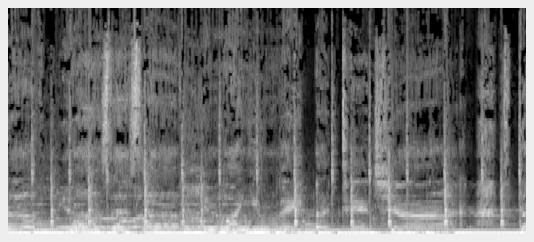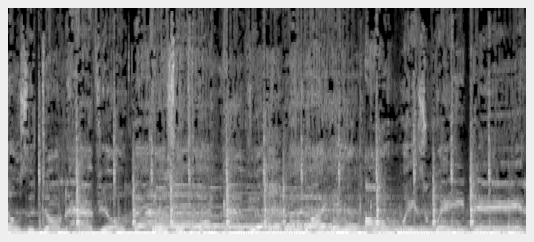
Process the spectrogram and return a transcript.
loving you? Ones that's loving that don't have your back? Those that don't have your back. Why you always waiting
